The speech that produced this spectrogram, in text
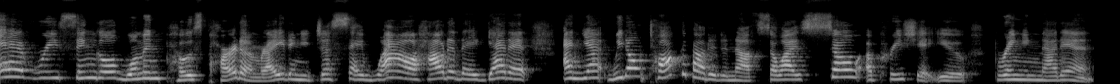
every single woman postpartum, right? And you just say, wow, how do they get it? And yet we don't talk about it enough. So I so appreciate you bringing that in.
